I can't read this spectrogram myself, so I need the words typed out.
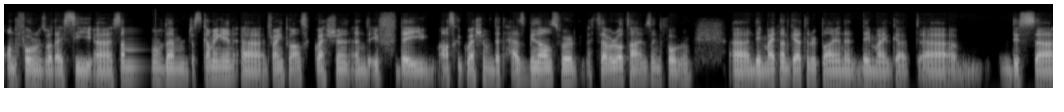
on the forums what I see, uh, some of them just coming in, uh, trying to ask a question, and if they ask a question that has been answered several times in the forum, uh, they might not get a reply, and then they might get um, this uh,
